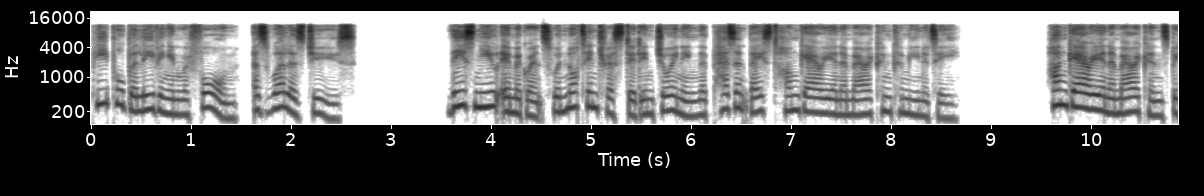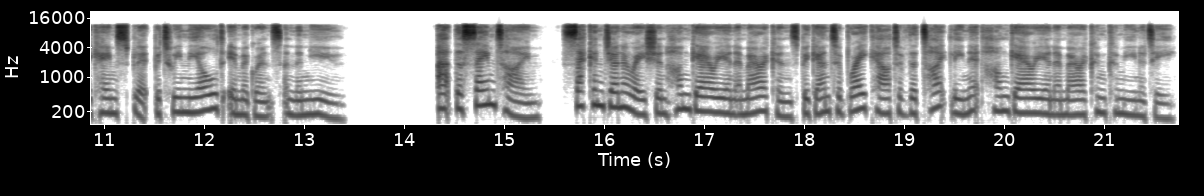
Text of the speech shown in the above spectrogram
people believing in reform, as well as Jews. These new immigrants were not interested in joining the peasant based Hungarian American community. Hungarian Americans became split between the old immigrants and the new. At the same time, second generation Hungarian Americans began to break out of the tightly knit Hungarian American community.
